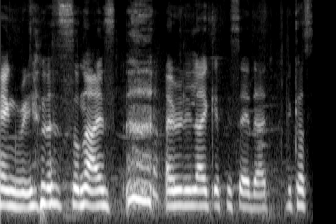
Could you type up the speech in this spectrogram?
Hangry. That's so nice. I really like if you say that because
